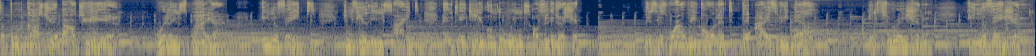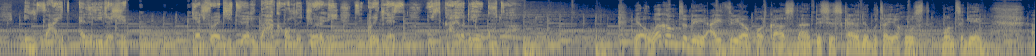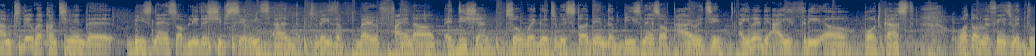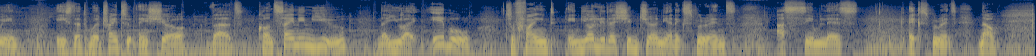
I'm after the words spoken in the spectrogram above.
The podcast you're about to hear will inspire, innovate, give you insight, and take you on the wings of leadership. This is why we call it the I3L Inspiration, Innovation, Insight, and Leadership. Get ready to embark on the journey to greatness with Kayode Okuta. Yeah, welcome to the i3L podcast. Uh, this is Kayode Oguta, your host, once again. Um, today we're continuing the Business of Leadership series, and today is the very final edition. So we're going to be studying the business of priority. And you know, in the i3L podcast, one of the things we're doing is that we're trying to ensure that concerning you, that you are able to find in your leadership journey and experience a seamless experience. Now,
